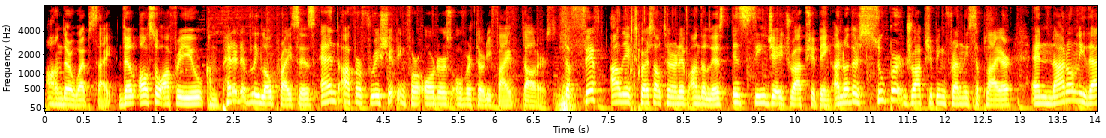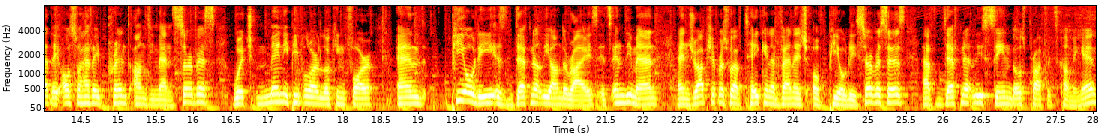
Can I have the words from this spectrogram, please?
on their website. They'll also offer you competitively low prices and offer free shipping for orders over $35. The fifth AliExpress alternative on the list is CJ Dropshipping, another super dropshipping friendly supplier. And not only that, they also have a print on demand service, which many people are looking for. And POD is definitely on the rise, it's in demand, and dropshippers who have taken advantage of POD services have definitely seen those profits coming in,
